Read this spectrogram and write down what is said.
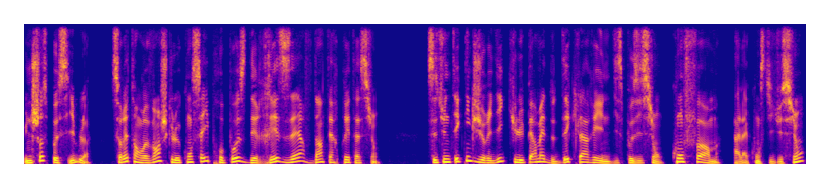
Une chose possible serait en revanche que le Conseil propose des réserves d'interprétation. C'est une technique juridique qui lui permet de déclarer une disposition conforme à la Constitution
